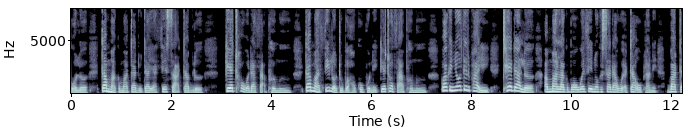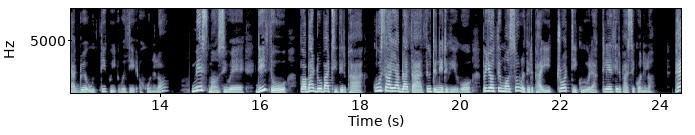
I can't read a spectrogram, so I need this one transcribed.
ကောလတမကမတဒူတရသဲစာတဘလတကဲထောဝဒသဖမှုတမတိလောတူဘဟခုဖို့နေကဲထောသဖမှုဘွာကညောတဲ့ဖိုင်ထဲဒါလအမလာကဘောဝဲသိနောကဆဒဝဲအတာအိုဖလာနေဘာတာဒွဲဦးတိကွေဝဲသိအခုနေလော Miss Monsiwe ဒီဆိုပဝဘဒိုဘတီတိဖာ ကူစာယဘလာတာသူတနေ့တကေကိုပယောသူမဆိုရတိတဖာဤထရတီကူဝဒကလေတိတဖာစစ်ကောနေလော ဖဲ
